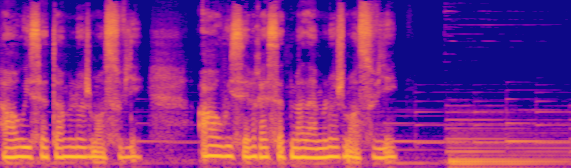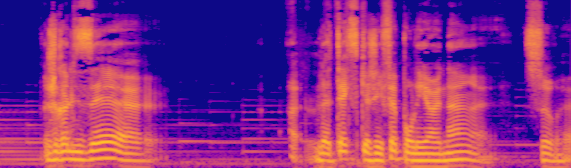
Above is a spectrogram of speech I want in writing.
ah oui, cet homme-là, je m'en souviens. Ah oui, c'est vrai, cette madame-là, je m'en souviens je relisais euh, le texte que j'ai fait pour les un an euh, sur euh,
